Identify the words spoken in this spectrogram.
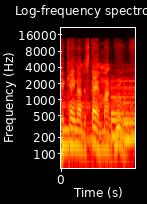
you can't understand my groove.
